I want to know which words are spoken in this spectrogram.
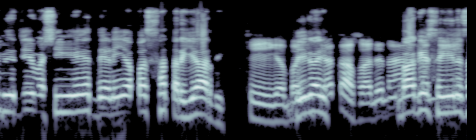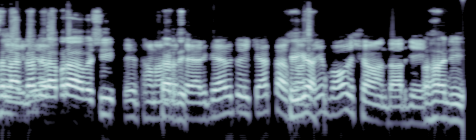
ਵੀਰ ਜੀ ਵਸ਼ੀ ਇਹ ਦੇਣੀ ਆਪਾਂ 70000 ਦੀ। ਠੀਕ ਹੈ ਜੀ। ਚੈੱਕ ਕਰ ਸਕਦੇ ਨੇ ਬਾਕੀ ਸੀਲ ਸਲਾਗਾ ਮੇਰਾ ਭਰਾ ਵਸ਼ੀ ਤੇ ਥਾਣਾ ਦਾ। ਸਾਈਜ਼ ਗਿਆ ਵੀ ਤੁਸੀਂ ਚੈੱਕ ਕਰ। ਸਕਦੇ ਬਹੁਤ ਸ਼ਾਨਦਾਰ ਜੇ। ਹਾਂਜੀ।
